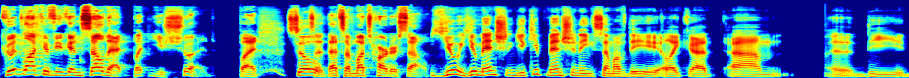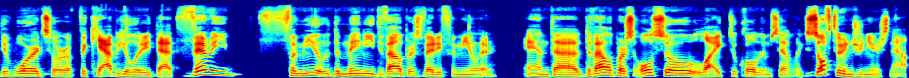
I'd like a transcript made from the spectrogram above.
Good luck if you can sell that, but you should. But so, so, that's a much harder sell. You you mentioned you keep mentioning some of the like uh, um uh, the the words or vocabulary that very familiar the many developers very familiar and uh, developers also like to call themselves like software engineers now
